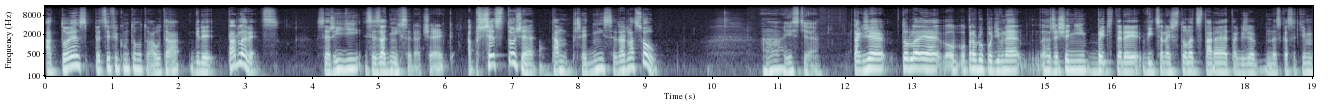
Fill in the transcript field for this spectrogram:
A to je specifikum tohoto auta, kdy tahle věc se řídí ze zadních sedaček a přestože tam přední sedadla jsou. A, jistě. Takže tohle je opravdu podivné řešení, byť tedy více než 100 let staré, takže dneska se tím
